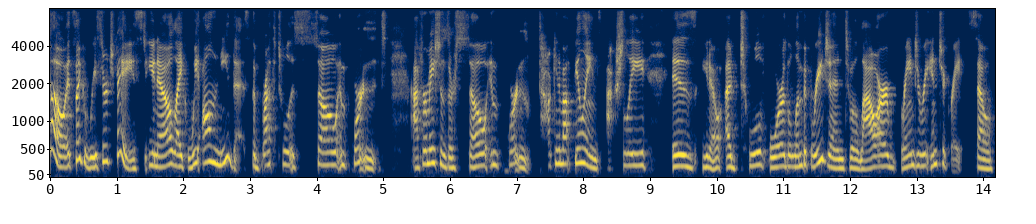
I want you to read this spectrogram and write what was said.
Oh, it's like research based, you know, like we all need this. The breath tool is so important. Affirmations are so important. Talking about feelings actually is, you know, a tool for the limbic region to allow our brain to reintegrate. So,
